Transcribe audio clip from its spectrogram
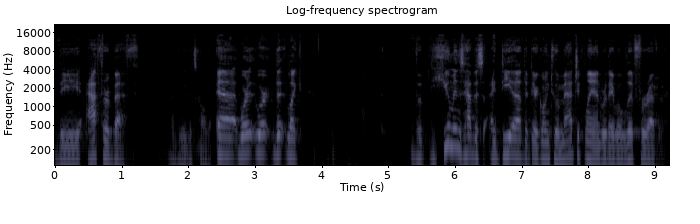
the Athrabeth, I believe it's called. Uh, where where the, like the, the humans have this idea that they're going to a magic land where they will live forever.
